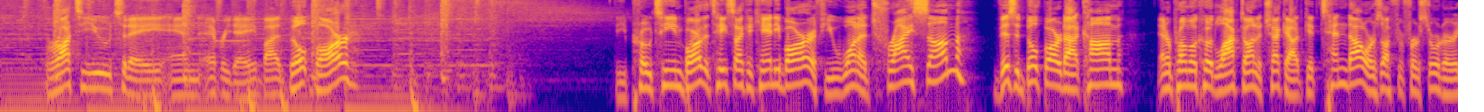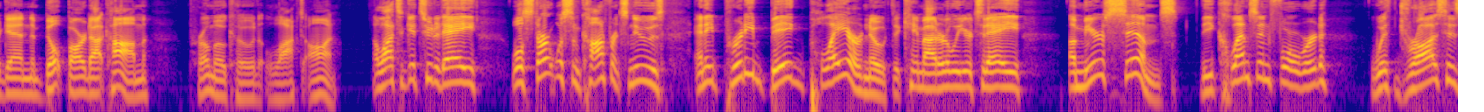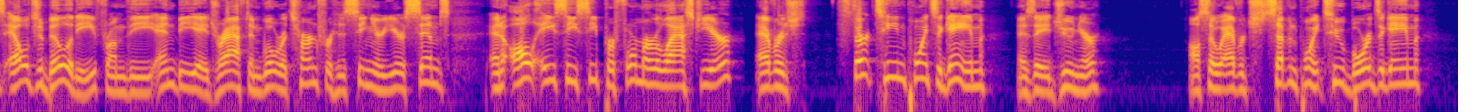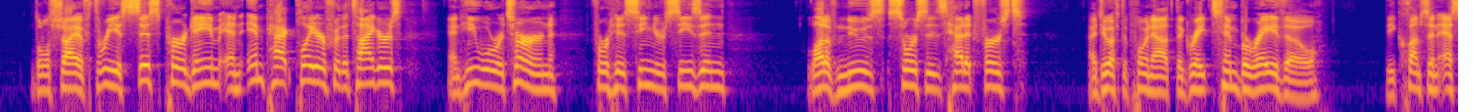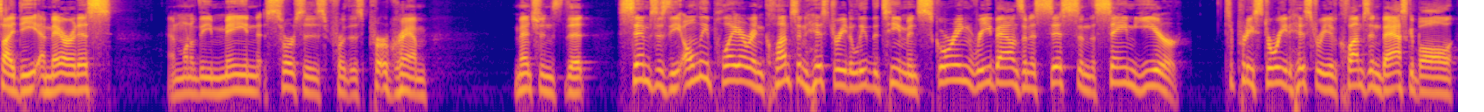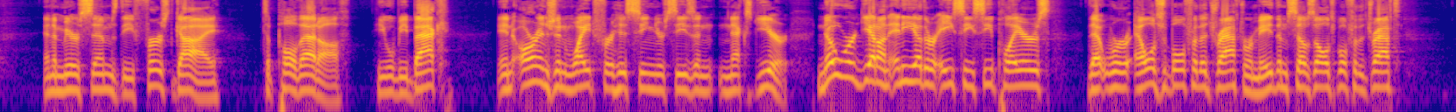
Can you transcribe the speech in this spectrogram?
brought to you today and every day by Built Bar. The protein bar that tastes like a candy bar. If you want to try some, visit builtbar.com. Enter promo code locked on at checkout. Get $10 off your first order. Again, builtbar.com, promo code locked on. A lot to get to today. We'll start with some conference news and a pretty big player note that came out earlier today. Aamir Simms, the Clemson forward, withdraws his eligibility from the NBA draft and will return for his senior year. Simms, an all ACC performer last year, averaged 13 points a game as a junior, also averaged 7.2 boards a game, a little shy of three assists per game, an impact player for the Tigers and he will return for his senior season. A lot of news sources had it first. I do have to point out the great Tim Bourret, though, the Clemson SID emeritus, and one of the main sources for this program, mentions that Simms is the only player in Clemson history to lead the team in scoring, rebounds, and assists in the same year. It's a pretty storied history of Clemson basketball, and Aamir Simms, the first guy to pull that off. He will be back in orange and white for his senior season next year. No word yet on any other ACC players that were eligible for the draft or made themselves eligible for the draft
